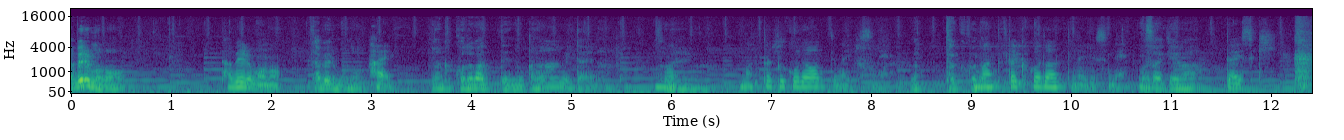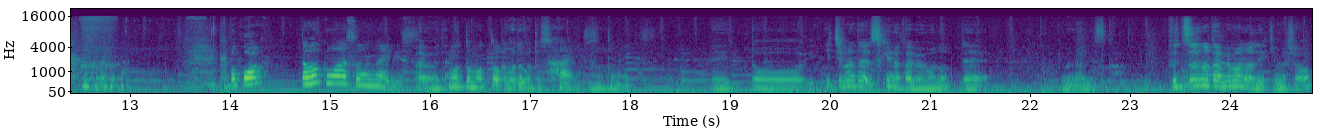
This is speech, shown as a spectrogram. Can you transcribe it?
食べるもの？食べるもの。食べるもの？はい。なんかこだわってんのかな？みたいな。その辺は。全くこだわってないですね。全くこだわって全くこだわってないですね。お酒は？大好き。タバコは？タバコは吸わないです。もともと。あもともとはい吸ってないです。えーっと一番大好きな食べ物って今何ですか？普通の食べ物に行きましょ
